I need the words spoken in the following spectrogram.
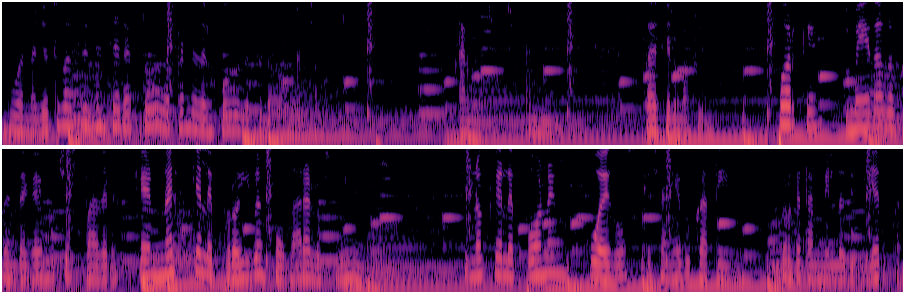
Bueno, yo te voy a ser sincera, todo depende del juego que tú le pongas al chamaquito, al muchacho, para decirlo más fino. Porque me he dado cuenta que hay muchos padres que no es que le prohíben jugar a los niños, sino que le ponen juegos que sean educativos, pero que también le diviertan.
